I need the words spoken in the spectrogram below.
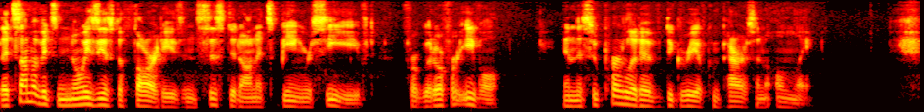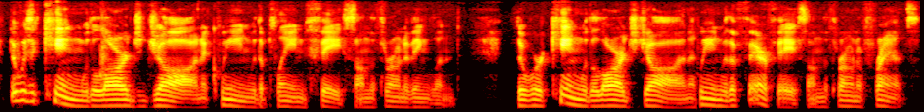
that some of its noisiest authorities insisted on its being received, for good or for evil, in the superlative degree of comparison only. There was a king with a large jaw and a queen with a plain face on the throne of England. There were a king with a large jaw and a queen with a fair face on the throne of France.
